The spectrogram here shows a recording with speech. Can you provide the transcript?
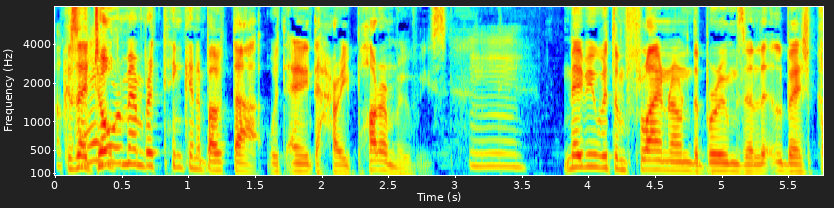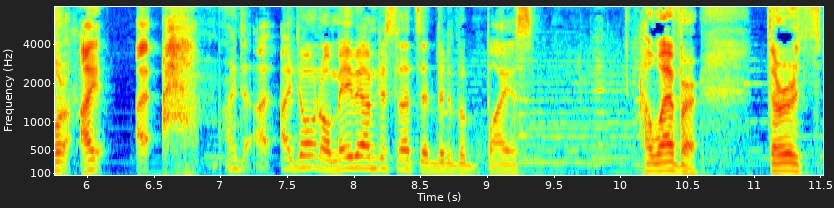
Because I don't remember thinking about that with any of the Harry Potter movies. Mm. Maybe with them flying around the brooms a little bit, but I, I, I, I- I don't know. Maybe I'm just that's a bit of a bias. However, there's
